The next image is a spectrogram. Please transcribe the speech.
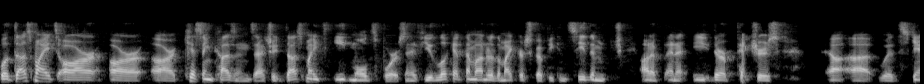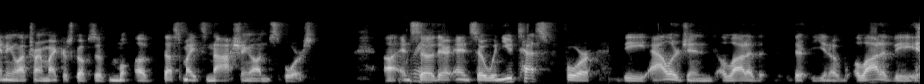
Well, dust mites are are are kissing cousins. Actually, dust mites eat mold spores, and if you look at them under the microscope, you can see them on a. And a, there are pictures uh, uh, with scanning electron microscopes of, of dust mites noshing on spores. Uh, and so there, and so when you test for the allergen, a lot of the, you know, a lot of the,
